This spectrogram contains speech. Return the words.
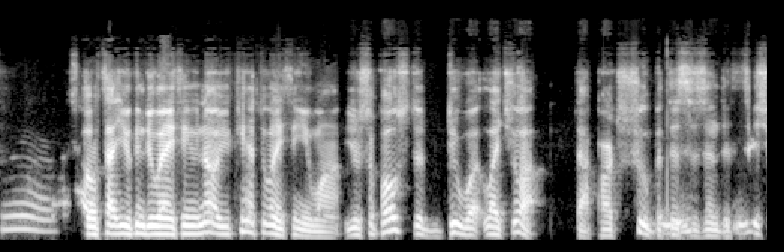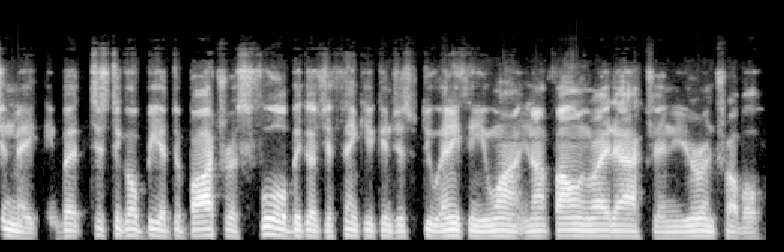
Hmm. so it's that you can do anything. No, you can't do anything you want. You're supposed to do what lights you up. That part's true, but this Mhm. is in decision making. But just to go be a debaucherous fool because you think you can just do anything you want, you're not following right action. You're in trouble,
